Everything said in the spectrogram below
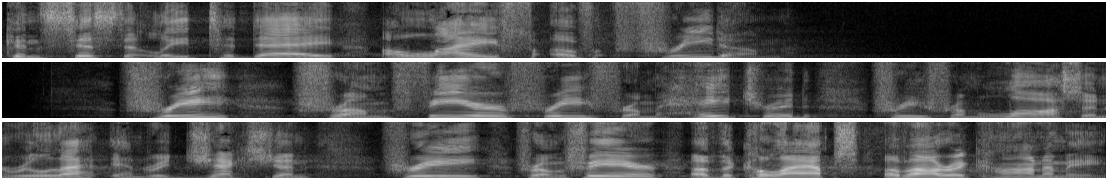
consistently today a life of freedom. Free from fear, free from hatred, free from loss and, re- and rejection, free from fear of the collapse of our economy,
